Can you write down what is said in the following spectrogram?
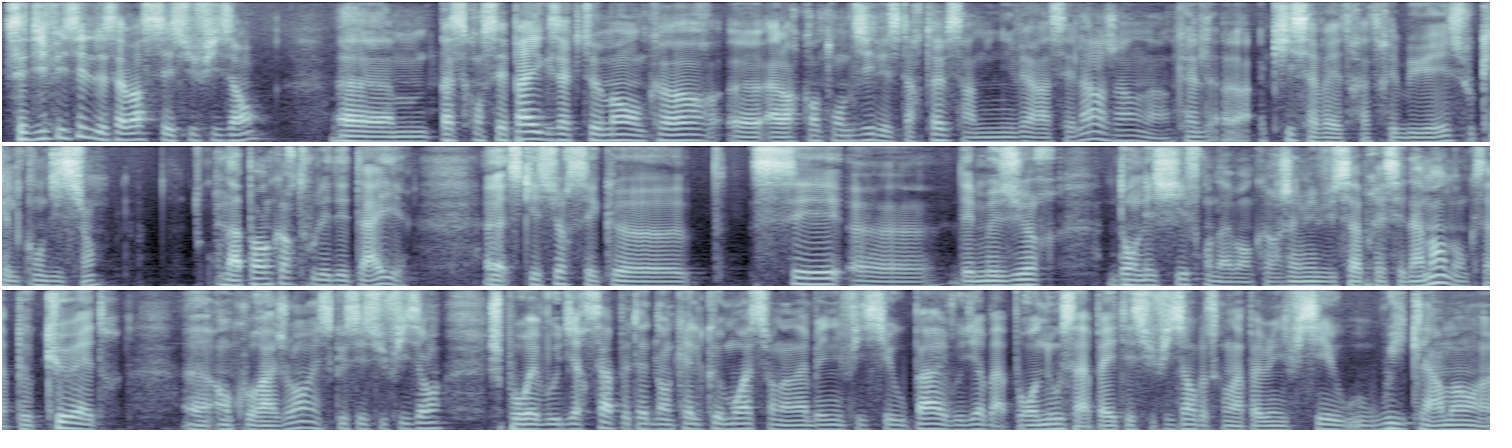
C'est difficile de savoir si c'est suffisant. Euh, parce qu'on ne sait pas exactement encore. Euh, alors, quand on dit les startups, c'est un univers assez large. Hein, à qui ça va être attribué, sous quelles conditions. On n'a pas encore tous les détails. Euh, ce qui est sûr, c'est que c'est des mesures dont les chiffres, on n'avait encore jamais vu ça précédemment. Donc, ça peut que être euh, encourageant. Est-ce que c'est suffisant? Je pourrais vous dire ça peut-être dans quelques mois si on en a bénéficié ou pas et vous dire bah, pour nous ça n'a pas été suffisant parce qu'on n'a pas bénéficié ou oui clairement euh,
